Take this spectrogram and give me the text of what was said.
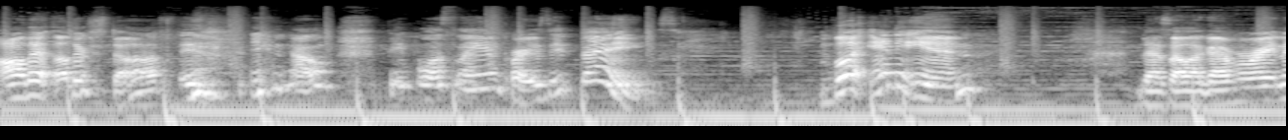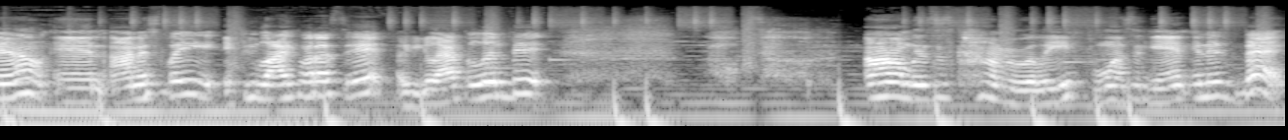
All that other stuff. And, you know, people are saying crazy things. But in the end, that's all I got for right now. And honestly, if you like what I said, you laughed a little bit, um, this is Comic Relief once again, and it's back.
